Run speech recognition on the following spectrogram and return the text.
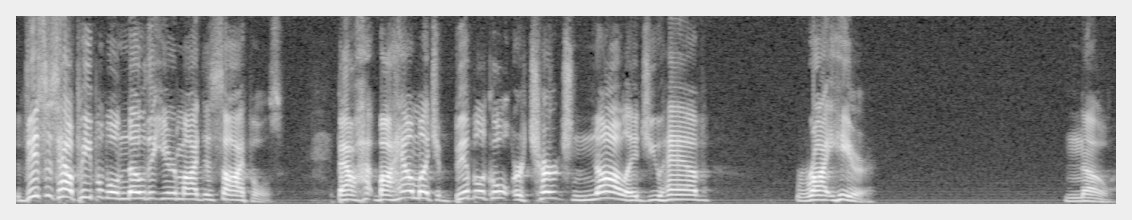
This is how people will know that you're my disciples by, by how much biblical or church knowledge you have right here. No.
